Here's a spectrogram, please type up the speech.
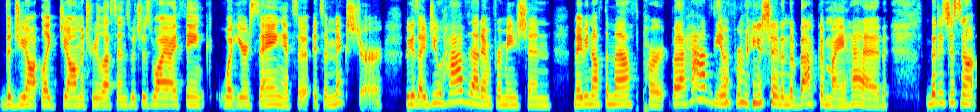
the geo- like geometry lessons which is why i think what you're saying it's a it's a mixture because i do have that information maybe not the math part but i have the information in the back of my head but it's just not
